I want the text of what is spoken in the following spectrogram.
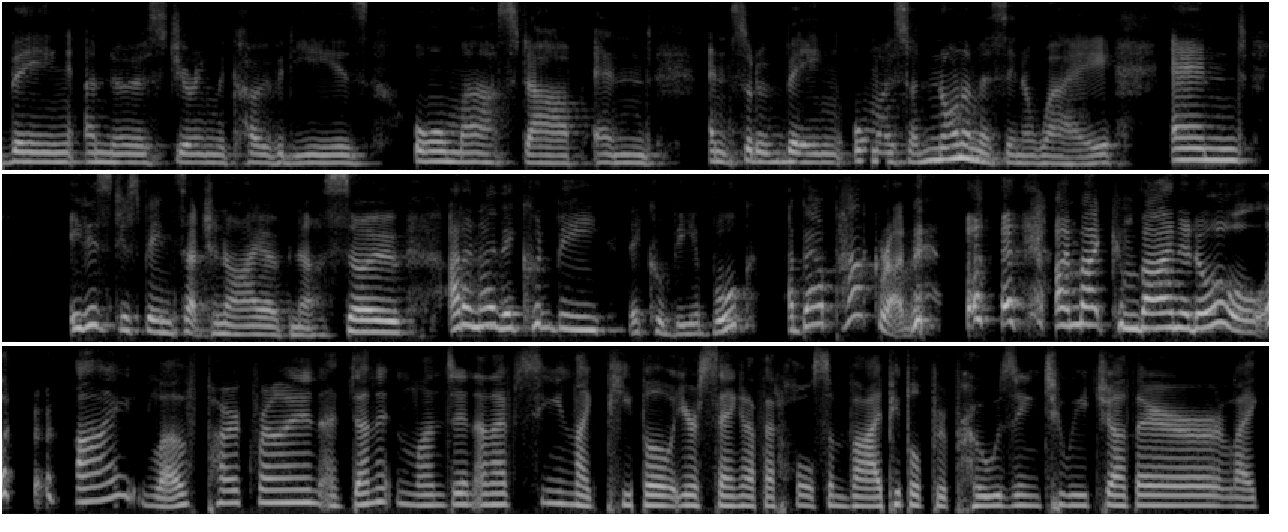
being a nurse during the COVID years, all masked up and and sort of being almost anonymous in a way. And it has just been such an eye opener. So I don't know. There could be there could be a book about parkrun. I might combine it all. I love park run. I've done it in London and I've seen like people, you're saying about that wholesome vibe, people proposing to each other, like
